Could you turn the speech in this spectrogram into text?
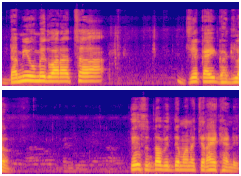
डमी उमेदवाराचा जे काही घडलं ते सुद्धा विद्यमानाचे राईट हँड आहेत.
